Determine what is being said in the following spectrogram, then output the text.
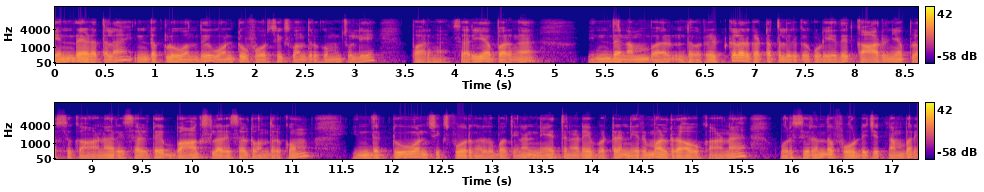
எந்த இடத்துல இந்த க்ளூ வந்து ஒன் டூ ஃபோர் சிக்ஸ் வந்திருக்கும்னு சொல்லி பாருங்கள் சரியாக பாருங்கள் இந்த நம்பர் இந்த ரெட் கலர் கட்டத்தில் இருக்கக்கூடியது கார்னியா ப்ளஸுக்கான ரிசல்ட்டு பாக்ஸில் ரிசல்ட் வந்திருக்கும். இந்த டூ ஒன் சிக்ஸ் ஃபோருங்கிறது பார்த்திங்கன்னா நேற்று நடைபெற்ற நிர்மல் ராவுக்கான ஒரு சிறந்த ஃபோர் டிஜிட் நம்பர்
